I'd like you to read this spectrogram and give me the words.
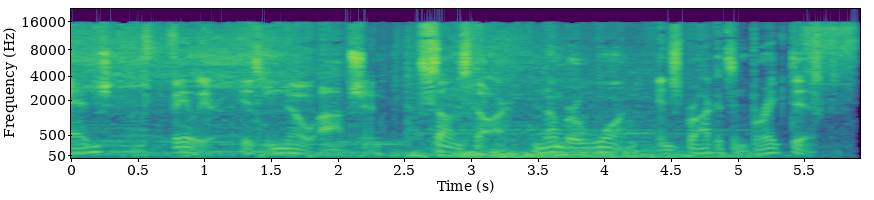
edge, failure is no option. Sunstar, number one in sprockets and brake discs.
